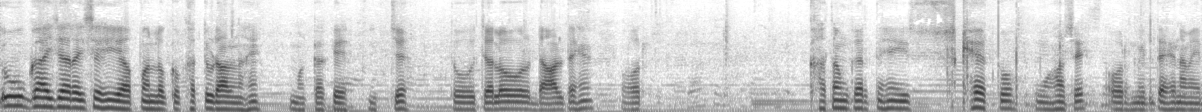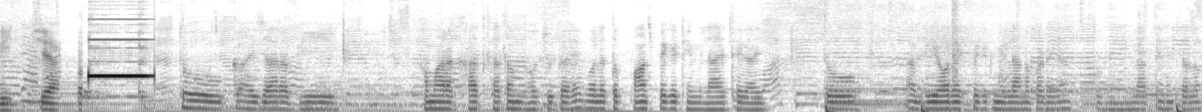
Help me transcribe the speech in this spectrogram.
तो गाय यार ऐसे ही अपन लोग को खत्तू डालना है। मक्का के नीचे। तो चलो डालते हैं और ख़त्म करते हैं इस खेत को वहाँ से और मिलते हैं ना मेरी तो गाय यार, अभी हमारा खाद ख़त्म हो चुका है। बोले तो पाँच पैकेट ही मिलाए थे गाय तो अभी और एक पैकेट मिलाना पड़ेगा। तो मिलाते हैं, चलो।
